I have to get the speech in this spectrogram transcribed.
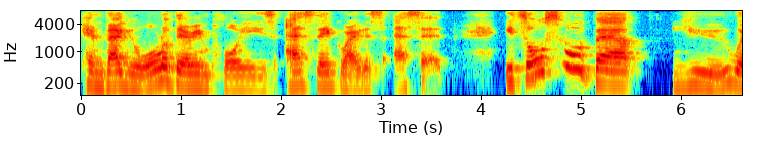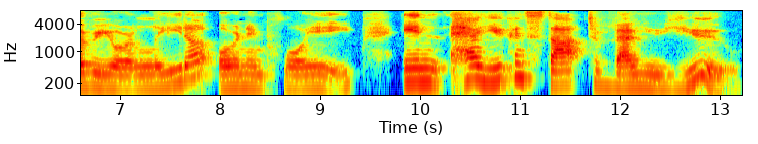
can value all of their employees as their greatest asset. It's also about you, whether you're a leader or an employee, in how you can start to value you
